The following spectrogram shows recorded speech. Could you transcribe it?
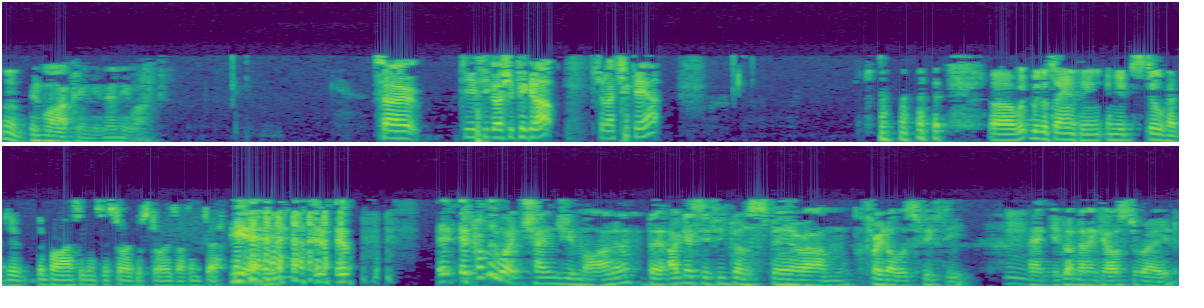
Mm. in my opinion, anyway. So, do you think I should pick it up? Should I check it out? uh, we, we could say anything, and you'd still have your, your bias against historical stories. I think, Joe. Yeah, it, it, it, it probably won't change your minor, but I guess if you've got a spare um three dollars fifty Mm. and you've got nothing else to read,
